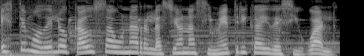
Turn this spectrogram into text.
este modelo causa una relación asimétrica y desigual,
